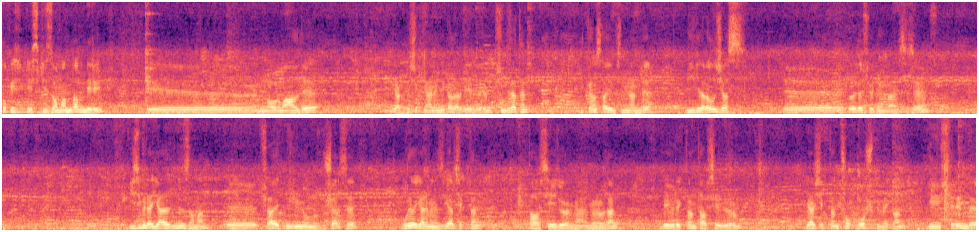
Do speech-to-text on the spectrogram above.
Çok es- eski zamandan beri ee, normalde yaklaşık yani ne kadar diyebilirim. Şimdi zaten dükkan sahibisinden de bilgiler alacağız. Ee, öyle söyleyeyim ben size. İzmir'e geldiğiniz zaman e, şayet bir yolunuz düşerse buraya gelmenizi gerçekten tavsiye ediyorum yani gönülden ve yürekten tavsiye ediyorum. Gerçekten çok hoş bir mekan. Gençlerin de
